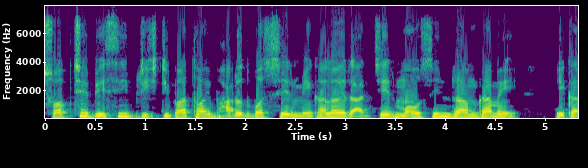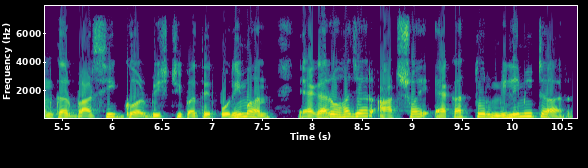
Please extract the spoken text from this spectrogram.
সবচেয়ে বেশি বৃষ্টিপাত হয় ভারতবর্ষের মেঘালয় রাজ্যের মৌসিনরাম গ্রামে। এখানকার বার্ষিক গড় বৃষ্টিপাতের পরিমাণ এগারো হাজার আটশো একাত্তর মিলিমিটার।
